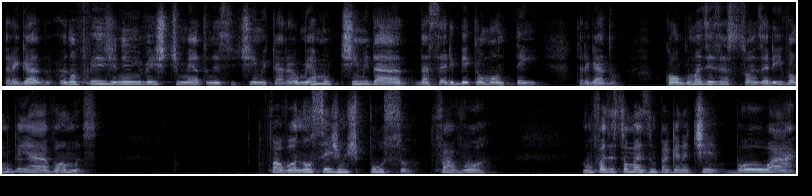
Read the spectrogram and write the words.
tá ligado? Eu não fiz nenhum investimento nesse time, cara. É o mesmo time da, da Série B que eu montei, tá ligado? Com algumas exceções ali, vamos ganhar, vamos. Por favor, não seja um expulso, por favor. Vamos fazer só mais um para garantir. Boa!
